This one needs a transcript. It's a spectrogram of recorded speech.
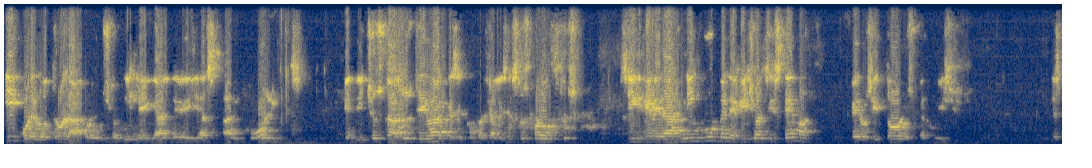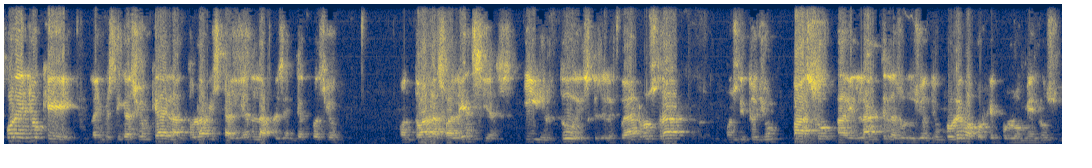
y por el otro la producción ilegal de bebidas alcohólicas, en dichos casos lleva a que se comercialicen estos productos sin generar ningún beneficio al sistema, pero sí todos los perjuicios. Es por ello que la investigación que adelantó la Fiscalía en la presente actuación, con todas las falencias y virtudes que se les puedan mostrar, constituye un paso adelante en la solución de un problema, porque por lo menos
